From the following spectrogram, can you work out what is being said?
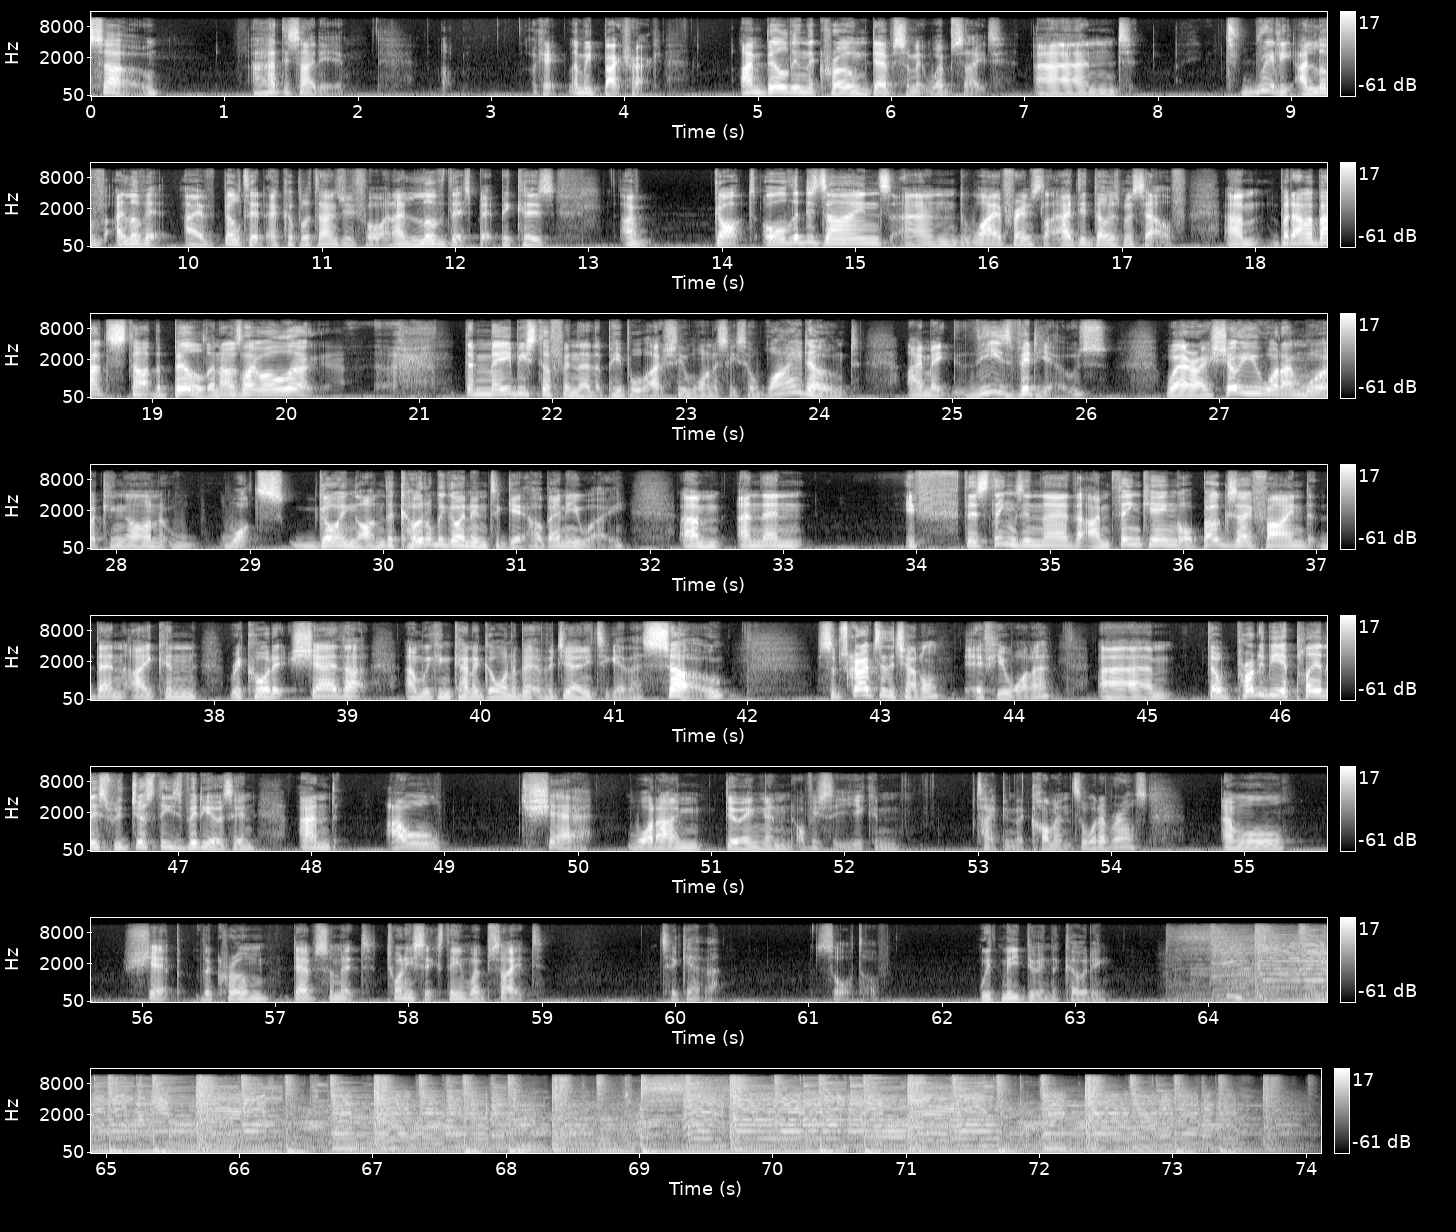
So I had this idea. Okay, let me backtrack. I'm building the Chrome Dev Summit website, and it's really I love I love it. I've built it a couple of times before, and I love this bit because I've got all the designs and wireframes. I did those myself, um, but I'm about to start the build, and I was like, well, look, there may be stuff in there that people actually want to see. So why don't I make these videos? Where I show you what I'm working on, what's going on. The code will be going into GitHub anyway. Um, and then if there's things in there that I'm thinking or bugs I find, then I can record it, share that, and we can kind of go on a bit of a journey together. So, subscribe to the channel if you wanna. Um, there'll probably be a playlist with just these videos in, and I will share what I'm doing, and obviously you can type in the comments or whatever else, and we'll ship the Chrome Dev Summit 2016 website together, sort of, with me doing the coding. Hmm.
